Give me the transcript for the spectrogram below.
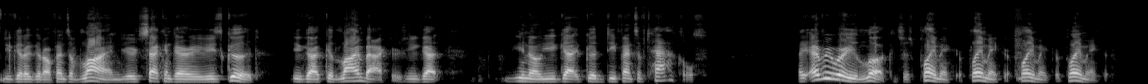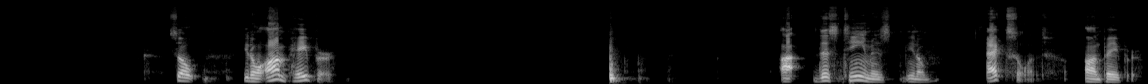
You got a good offensive line. Your secondary is good. You got good linebackers. You got, you know, you got good defensive tackles. Like everywhere you look, it's just playmaker, playmaker, playmaker, playmaker. So, you know, on paper, this team is, you know, excellent on paper.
